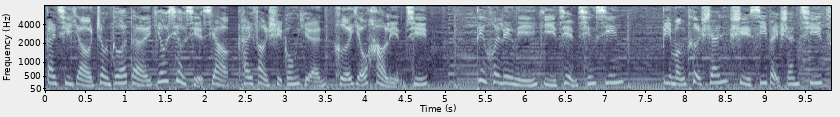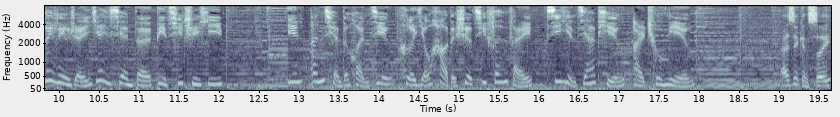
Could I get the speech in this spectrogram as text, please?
该区有众多的优秀学校、开放式公园和友好邻居，定会令您一见倾心。比蒙特山是西北山区最令人艳羡的地区之一， 因安全的环境和友好的社区氛围吸引家庭而出名。As you can see,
